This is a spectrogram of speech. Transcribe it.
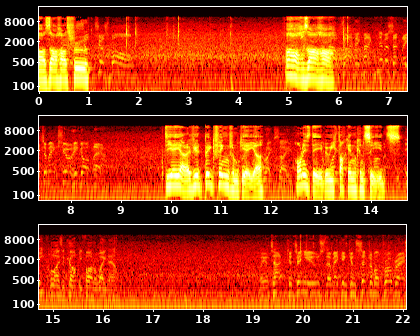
Oh, Zaha's through. Oh, Zaha. Dier, have you had big things from Dier? On his debut, he fucking concedes. the equaliser can't be far away now. The attack continues. They're making considerable progress.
